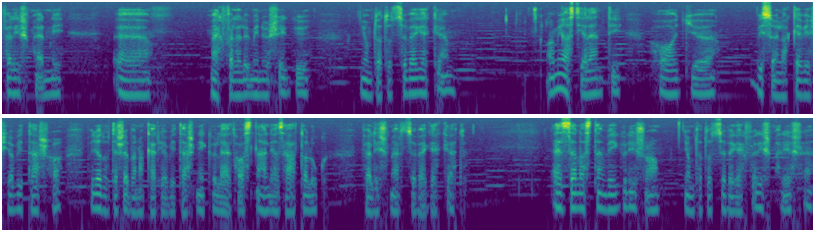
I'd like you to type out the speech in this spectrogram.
felismerni ö, megfelelő minőségű nyomtatott szövegeken, ami azt jelenti, hogy viszonylag kevés javítással, vagy adott esetben akár javítás nélkül lehet használni az általuk felismert szövegeket. Ezzel aztán végül is a nyomtatott szövegek felismerése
